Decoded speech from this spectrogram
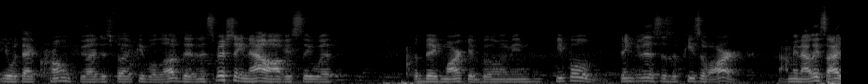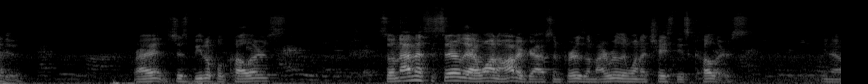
you know, with that chrome feel, I just feel like people loved it, and especially now, obviously with the big market boom. I mean, people think of this as a piece of art. I mean, at least I do. Right? It's just beautiful colors. So not necessarily I want autographs in Prizm. I really want to chase these colors. You know,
